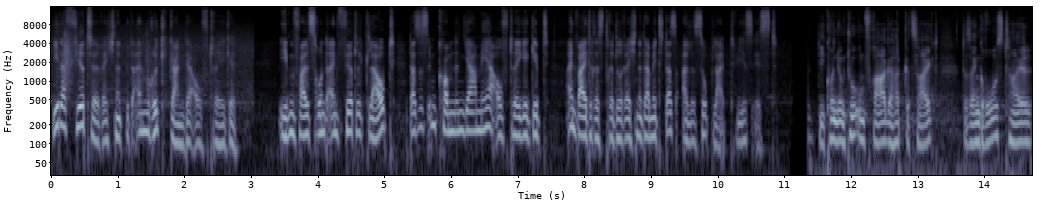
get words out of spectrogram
Jeder Vierte rechnet mit einem Rückgang der Aufträge. Ebenfalls rund ein Viertel glaubt, dass es im kommenden Jahr mehr Aufträge gibt. Ein weiteres Drittel rechnet damit, dass alles so bleibt, wie es ist. Die Konjunkturumfrage hat gezeigt, dass ein Großteil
